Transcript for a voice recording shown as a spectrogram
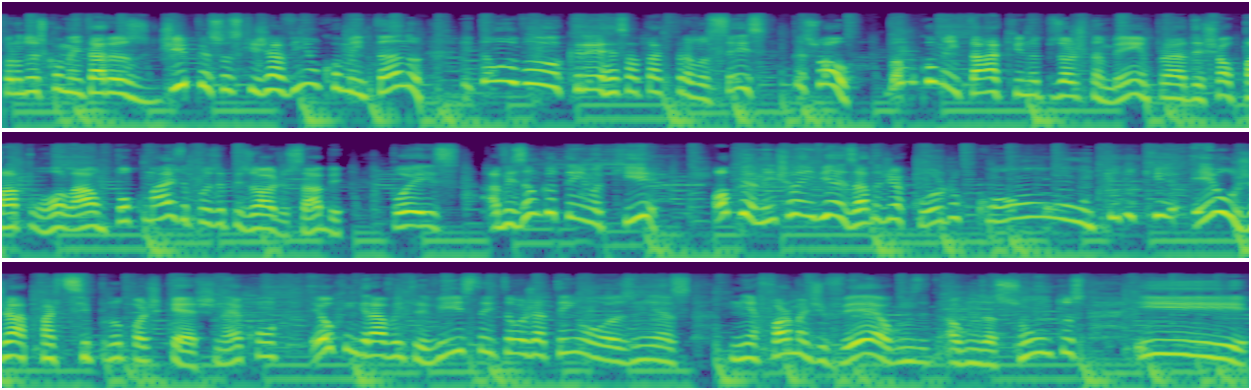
Foram dois comentários de pessoas que já vinham comentando, então eu vou querer ressaltar aqui para vocês. Pessoal, vamos comentar aqui no episódio também para deixar o papo rolar um pouco mais depois do episódio, sabe? Pois a visão que eu tenho aqui, obviamente ela é enviesada de acordo com tudo que eu já participo no podcast, né? Com eu quem gravo a entrevista, então eu já tenho as minhas minha forma de ver alguns assuntos. E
